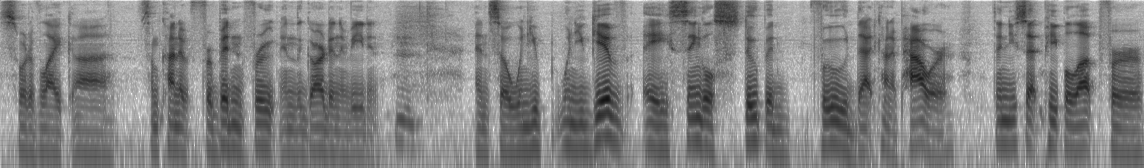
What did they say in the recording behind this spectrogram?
sort of like uh, some kind of forbidden fruit in the Garden of Eden. And so when you when you give a single stupid food that kind of power, then you set people up for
